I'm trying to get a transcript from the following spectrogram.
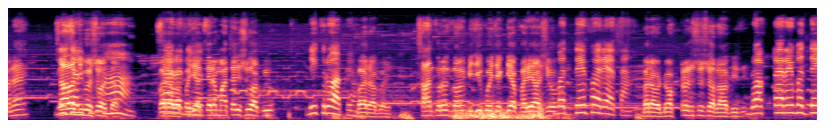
અને સારા દિવસો હતા. બરાબર. પછી અત્યારે માતાજી શું આપ્યું? દીકરો આપ્યો. બરાબર. સાત વર્ષ તમે બીજી કોઈ જગ્યા ફર્યા છો બધે ફર્યા હતા બરાબર. ડોક્ટર શું સલાહ આપી હતી? ડોક્ટરે બધે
